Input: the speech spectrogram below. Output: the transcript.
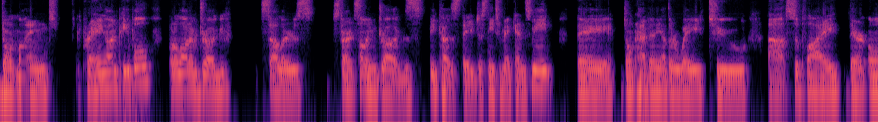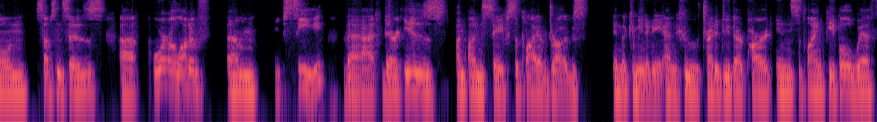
don't mind preying on people, but a lot of drug sellers start selling drugs because they just need to make ends meet. They don't have any other way to uh, supply their own substances, uh, or a lot of them see that there is an unsafe supply of drugs in the community and who try to do their part in supplying people with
